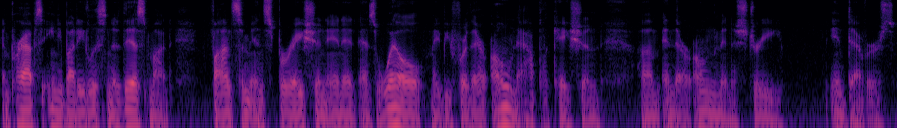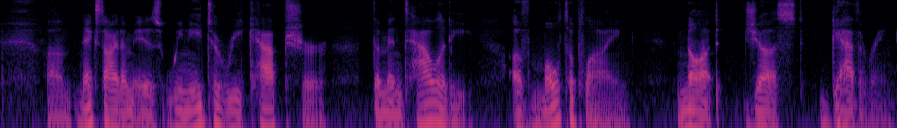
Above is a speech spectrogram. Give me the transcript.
and perhaps anybody listening to this might find some inspiration in it as well maybe for their own application um, and their own ministry endeavors. Um, next item is we need to recapture the mentality of multiplying, not just gathering.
